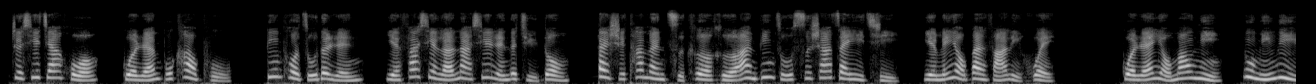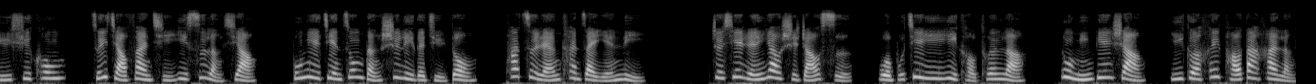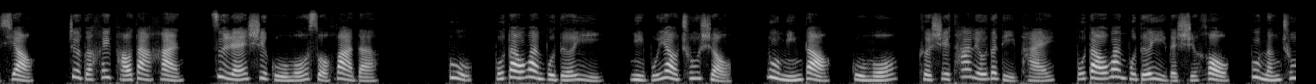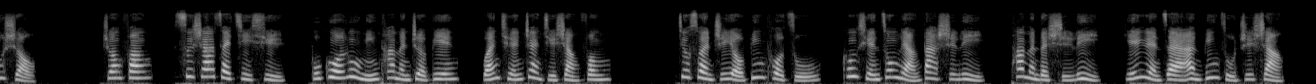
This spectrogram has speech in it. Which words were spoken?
这些家伙果然不靠谱。冰魄族的人也发现了那些人的举动，但是他们此刻和暗冰族厮杀在一起，也没有办法理会。果然有猫腻。陆明立于虚空，嘴角泛起一丝冷笑。不灭剑宗等势力的举动，他自然看在眼里。这些人要是找死，我不介意一口吞了。陆明边上一个黑袍大汉冷笑，这个黑袍大汉自然是古魔所化的。不，不到万不得已，你不要出手。陆明道：“古魔可是他留的底牌，不到万不得已的时候，不能出手。”双方厮杀在继续，不过陆明他们这边完全占据上风。就算只有冰魄族、空玄宗两大势力，他们的实力也远在暗冰族之上。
